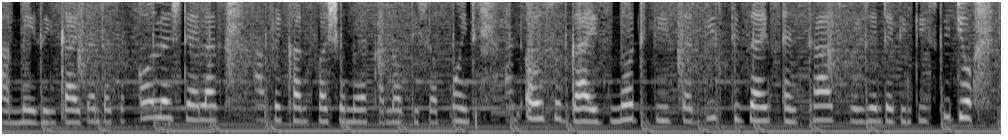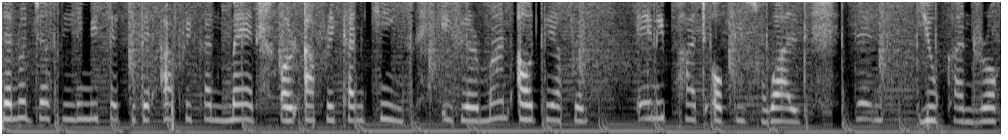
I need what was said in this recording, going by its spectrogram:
amazing guys. And as i always tell us african fashion wear cannot disappoint. And also guys note this that these designs and styles presented in this video they're not just limited to the african men or african kings. If you're a man out there from any part of this world then you can rock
